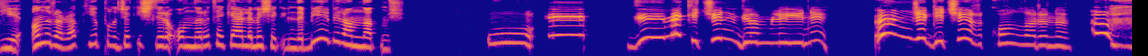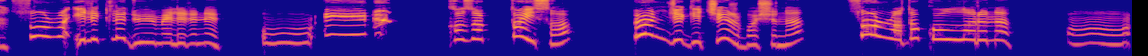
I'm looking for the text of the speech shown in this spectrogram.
diye anırarak yapılacak işleri onlara tekerleme şeklinde bir bir anlatmış. O giymek için gömleğini önce geçir kollarını sonra ilikle düğmelerini. O kazaktaysa önce geçir başını sonra da kollarını. O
